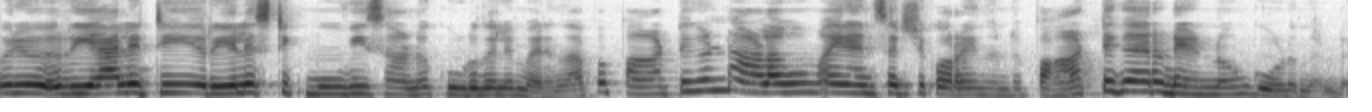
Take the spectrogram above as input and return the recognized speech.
ഒരു റിയാലിറ്റി റിയലിസ്റ്റിക് മൂവീസ് ആണ് കൂടുതലും വരുന്നത്. അപ്പോൾ പാട്ടുകളുടെ അളവും അതിനനുസരിച്ച് കുറയുന്നുണ്ട്. പാട്ടുകാരുടെ എണ്ണവും കൂടുന്നുണ്ട്.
